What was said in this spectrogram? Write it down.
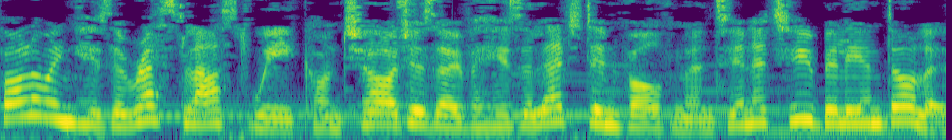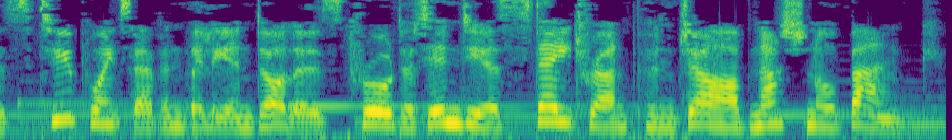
following his arrest last week on charges over his alleged involvement in a $2 billion $2.7 billion fraud at India's state-run Punjab National Bank.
